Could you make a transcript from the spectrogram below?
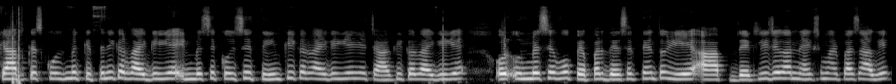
कि आपके स्कूल में कितनी करवाई गई है। इनमें से कोई से तीन की करवाई गई है या चार की करवाई गई है और उनमें से वो पेपर दे सकते हैं। तो ये आप देख लीजिएगा। नेक्स्ट हमारे पास आगे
